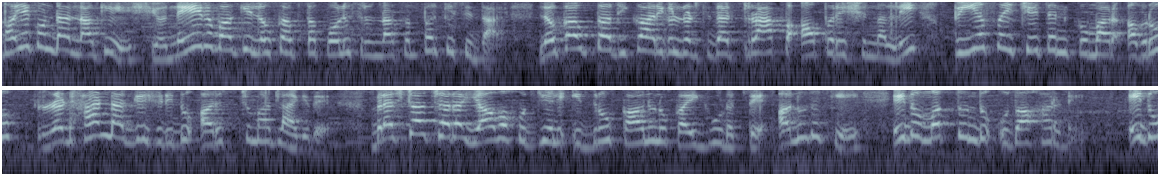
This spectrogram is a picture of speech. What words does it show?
ಭಯಗೊಂಡ ನಾಗೇಶ್ ನೇರವಾಗಿ ಲೋಕಾಯುಕ್ತ ಪೊಲೀಸರನ್ನ ಸಂಪರ್ಕಿಸಿದ್ದಾರೆ. ಲೋಕಾಯುಕ್ತ ಅಧಿಕಾರಿಗಳು ನಡೆಸಿದ ಟ್ರ್ಯಾಪ್ ಆಪರೇಷನ್ನಲ್ಲಿ ಪಿಎಸ್ಐ ಚೇತನ್ ಕುಮಾರ್ ಅವರು ರೆಡ್ ಹ್ಯಾಂಡ್ ಆಗಿ ಹಿಡಿದು ಅರೆಸ್ಟ್ ಮಾಡಲಾಗಿದೆ. ಭ್ರಷ್ಟಾಚಾರ ಯಾವ ಹುದ್ದೆಯಲ್ಲಿ ಇದ್ರೂ ಕಾನೂನು ಕೈಗೂಡುತ್ತೆ ಅನ್ನೋದಕ್ಕೆ ಇದು ಮತ್ತೊಂದು ಉದಾಹರಣೆ. ಇದು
